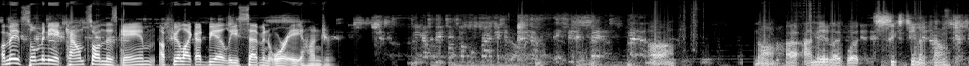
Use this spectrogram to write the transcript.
I made so many accounts on this game, I feel like I'd be at least 7 or 800. Uh, no, I, I made like what 16 accounts.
